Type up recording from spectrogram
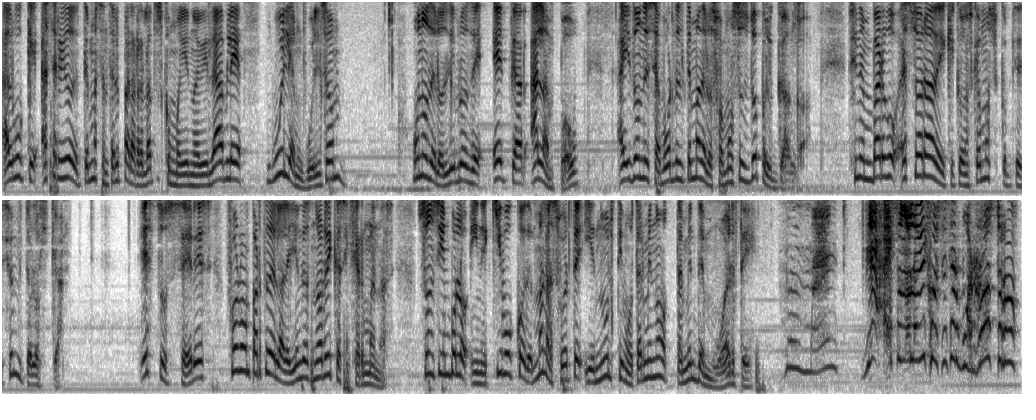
algo que ha servido de tema central para relatos como el inolvidable William Wilson, uno de los libros de Edgar Allan Poe, ahí donde se aborda el tema de los famosos doppelganger. Sin embargo, es hora de que conozcamos su concepción mitológica. Estos seres forman parte de las leyendas nórdicas y germanas. Son símbolo inequívoco de mala suerte y en último término también de muerte. No man. Ya, eso no lo dijo César Buenrostro.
